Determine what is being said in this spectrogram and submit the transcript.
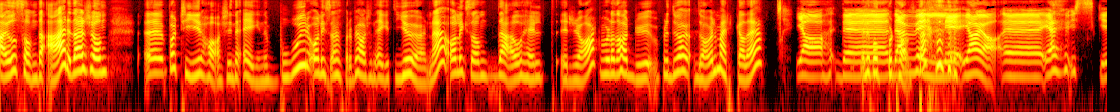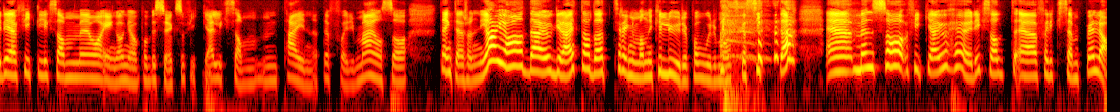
er jo sånn det er. Det er sånn eh, Partier har sine egne bord, og liksom Frp har sitt eget hjørne. Og liksom, det er jo helt rart. Hvordan har du For du har, du har vel merka det? Ja, det, det er veldig Ja, ja. Eh, jeg husker jeg fikk liksom og En gang jeg var på besøk, så fikk jeg liksom tegnet det for meg, og så tenkte jeg sånn Ja ja, det er jo greit, da. Da trenger man ikke lure på hvor man skal sitte. eh, men så fikk jeg jo høre, ikke sant, eh, for eksempel, da.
